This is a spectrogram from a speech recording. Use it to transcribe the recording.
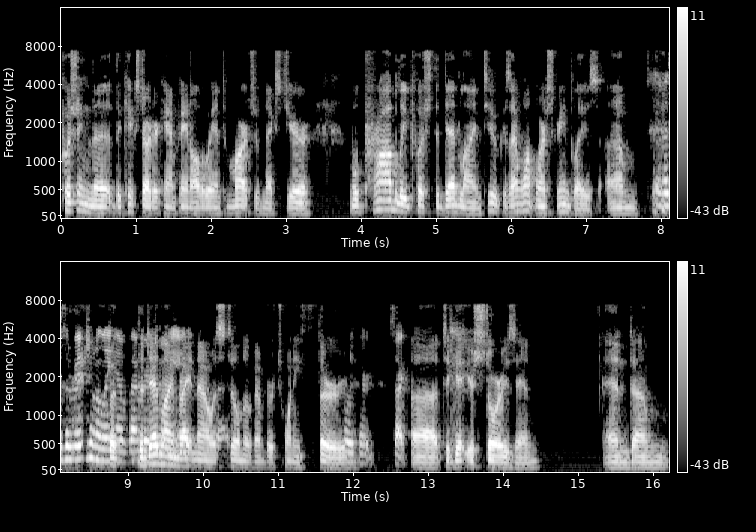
pushing the, the Kickstarter campaign all the way into March of next year, we'll probably push the deadline too because I want more screenplays. Um, It was originally but November. the deadline 28th, right now is still November or 23rd. Sorry. uh, to get your stories in, and um,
